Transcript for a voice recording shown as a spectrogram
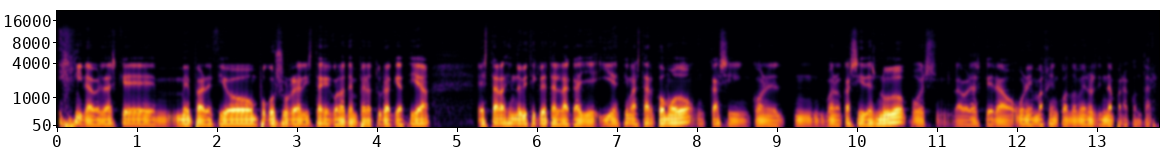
y la verdad es que me pareció un poco surrealista que con la temperatura que hacía estar haciendo bicicleta en la calle y encima estar cómodo, casi con el mm, bueno, casi desnudo, pues la verdad es que era una imagen cuando menos digna para contar.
